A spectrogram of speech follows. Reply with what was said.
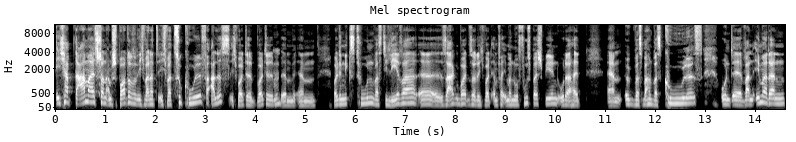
ich habe damals schon am Sportunterricht, ich war natürlich, ich war zu cool für alles. Ich wollte wollte mhm. ähm, ähm, wollte nichts tun, was die Lehrer äh, sagen wollten, sondern ich wollte einfach immer nur Fußball spielen oder halt ähm, irgendwas machen, was cool ist. Und äh, wann immer dann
